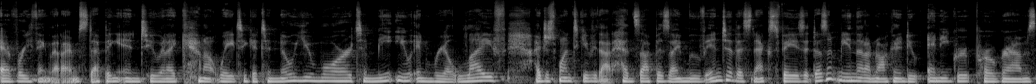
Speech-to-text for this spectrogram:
everything that I'm stepping into. And I cannot wait to get to know you more, to meet you in real life. I just wanted to give you that heads up as I move into this next phase. It doesn't mean that I'm not going to do any group programs.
